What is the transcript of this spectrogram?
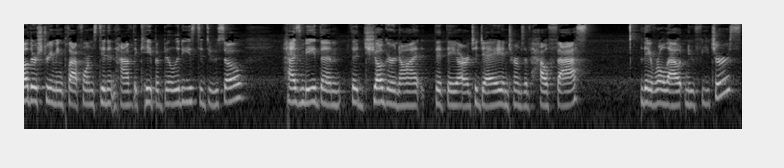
other streaming platforms didn't have the capabilities to do so has made them the juggernaut that they are today in terms of how fast they roll out new features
